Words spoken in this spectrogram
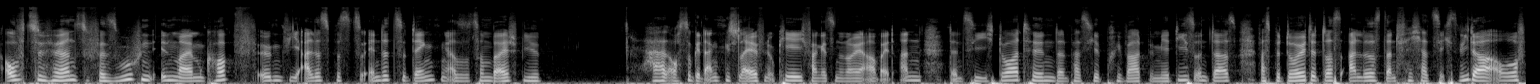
aufzuhören, zu versuchen, in meinem Kopf irgendwie alles bis zu Ende zu denken. Also zum Beispiel halt auch so Gedankenschleifen, okay, ich fange jetzt eine neue Arbeit an, dann ziehe ich dorthin, dann passiert privat bei mir dies und das. Was bedeutet das alles? Dann fächert sich's wieder auf,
